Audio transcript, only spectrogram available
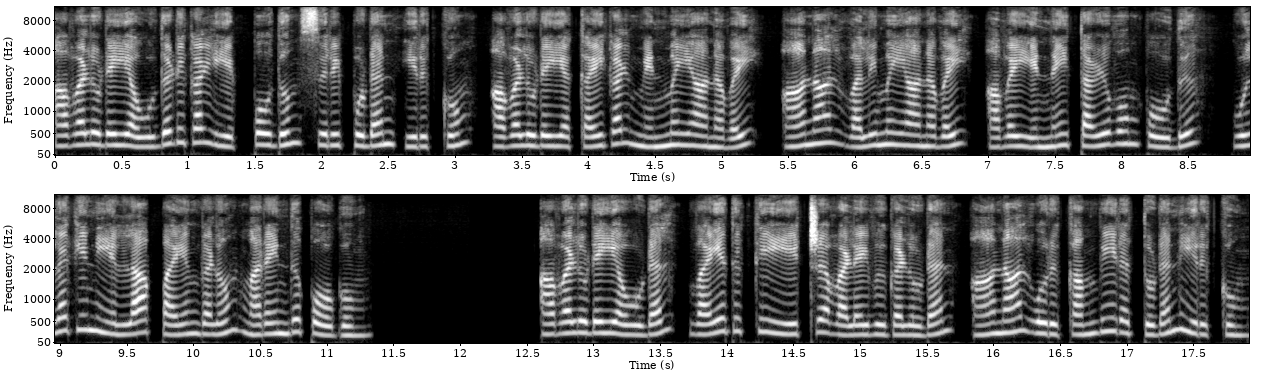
அவளுடைய உதடுகள் எப்போதும் சிரிப்புடன் இருக்கும் அவளுடைய கைகள் மென்மையானவை ஆனால் வலிமையானவை அவை என்னை தழுவும் போது உலகின் எல்லா பயங்களும் மறைந்து போகும். அவளுடைய உடல் வயதுக்கு ஏற்ற வளைவுகளுடன் ஆனால் ஒரு கம்பீரத்துடன் இருக்கும்.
